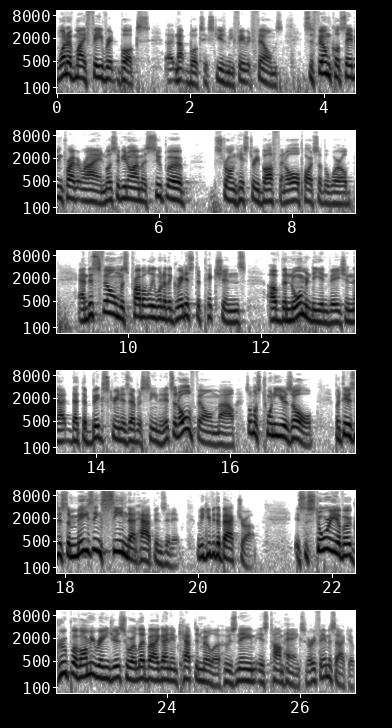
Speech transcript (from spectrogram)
one of my favorite books, uh, not books, excuse me, favorite films. It's a film called Saving Private Ryan. Most of you know I'm a super strong history buff in all parts of the world. And this film was probably one of the greatest depictions of the Normandy invasion that, that the big screen has ever seen. And it's an old film now, it's almost 20 years old. But there's this amazing scene that happens in it. Let me give you the backdrop. It's the story of a group of Army Rangers who are led by a guy named Captain Miller, whose name is Tom Hanks, a very famous actor.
